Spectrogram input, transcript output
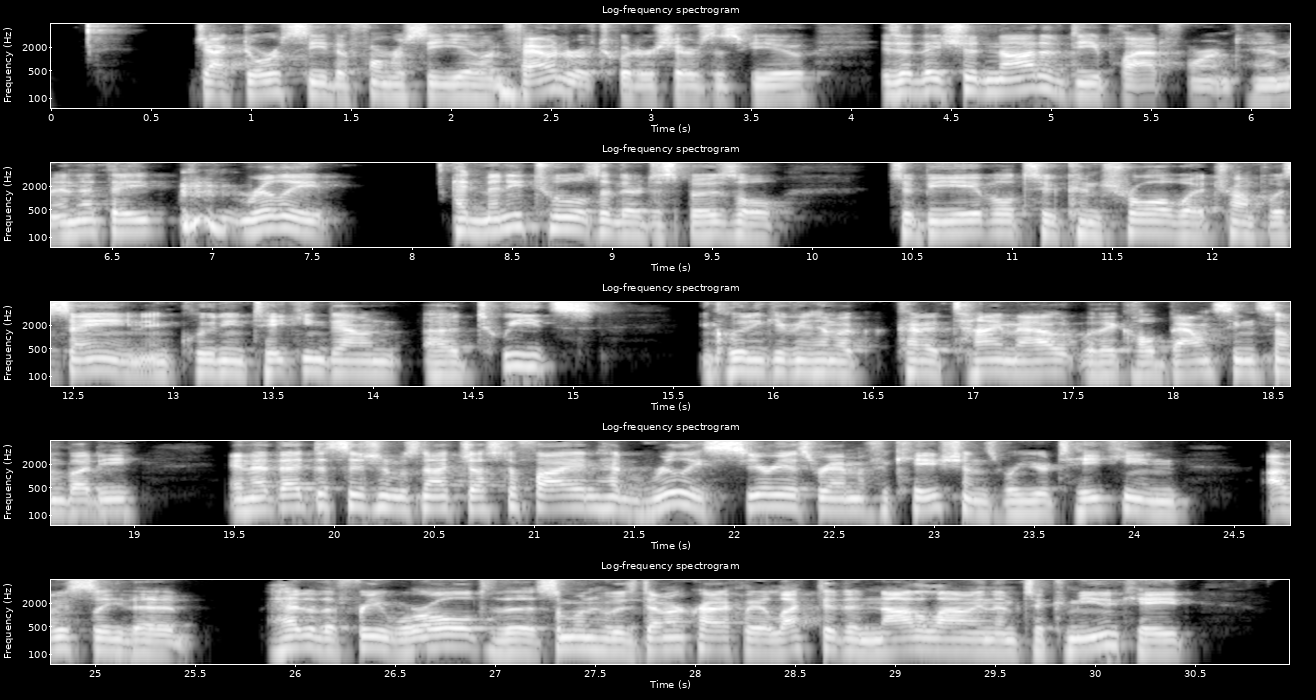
jack dorsey the former ceo and founder of twitter shares this view is that they should not have deplatformed him and that they really had many tools at their disposal to be able to control what Trump was saying, including taking down uh, tweets, including giving him a kind of timeout, what they call bouncing somebody, and that that decision was not justified and had really serious ramifications where you're taking obviously the head of the free world, the someone who is democratically elected, and not allowing them to communicate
